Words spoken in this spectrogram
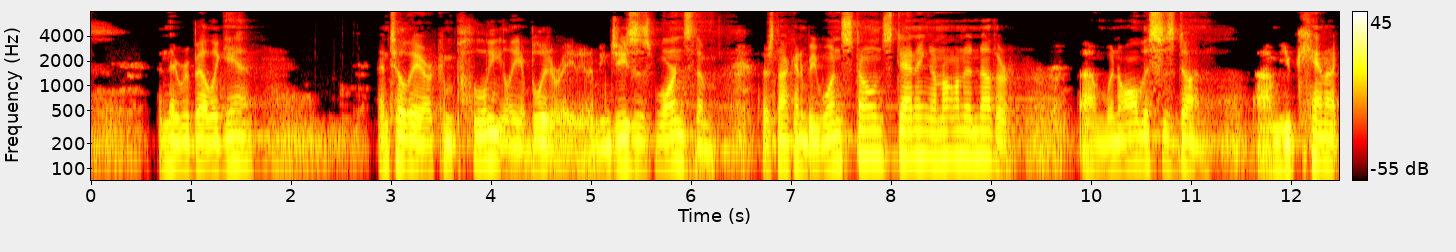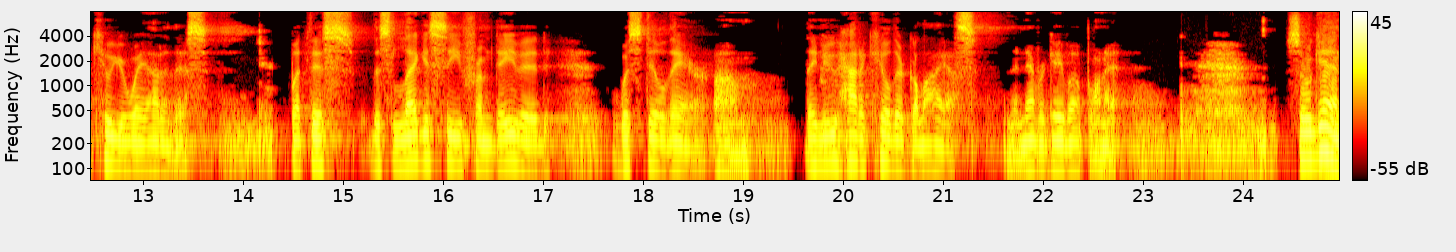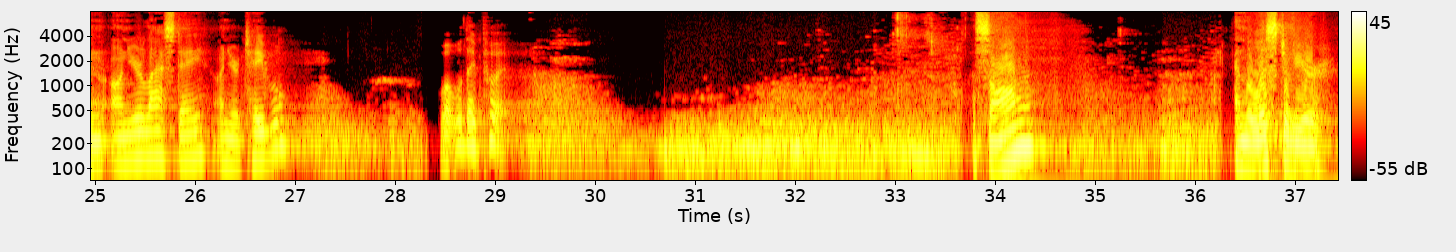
And they rebel again until they are completely obliterated. I mean, Jesus warns them there's not going to be one stone standing on another um, when all this is done. Um, you cannot kill your way out of this. But this, this legacy from David was still there. Um, they knew how to kill their Goliaths, and they never gave up on it. So again, on your last day, on your table, what will they put? A psalm and the list of your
